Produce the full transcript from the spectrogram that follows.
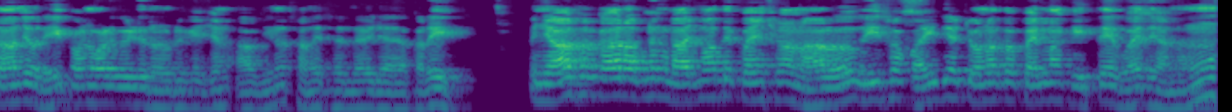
ਤਾਂ ਜੋ ਹਰੇਕ ਆਉਣ ਵਾਲੀ ਵੀਡੀਓ ਨੋਟੀਫਿਕੇਸ਼ਨ ਆਪ ਜੀ ਨੂੰ ਸਮੇਂ ਸਿਰ ਮਿਲ ਜਾਇਆ ਕਰੇ। ਪੰਜਾਬ ਸਰਕਾਰ ਆਪਣੇ ਮੁਲਾਜ਼ਮਾਂ ਤੇ ਪੈਨਸ਼ਨਾਂ ਨਾਲ 2022 ਦੀਆਂ ਚੋਣਾਂ ਤੋਂ ਪਹਿਲਾਂ ਕੀਤੇ ਵਾਅਦਿਆਂ ਨੂੰ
